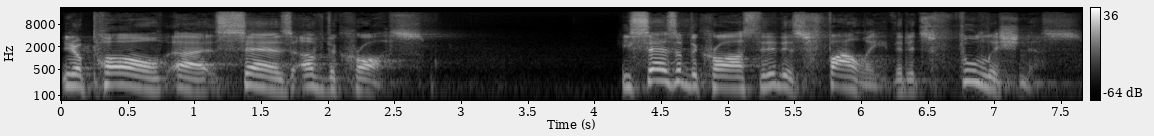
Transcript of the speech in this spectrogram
You know, Paul uh, says of the cross, he says of the cross that it is folly, that it's foolishness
